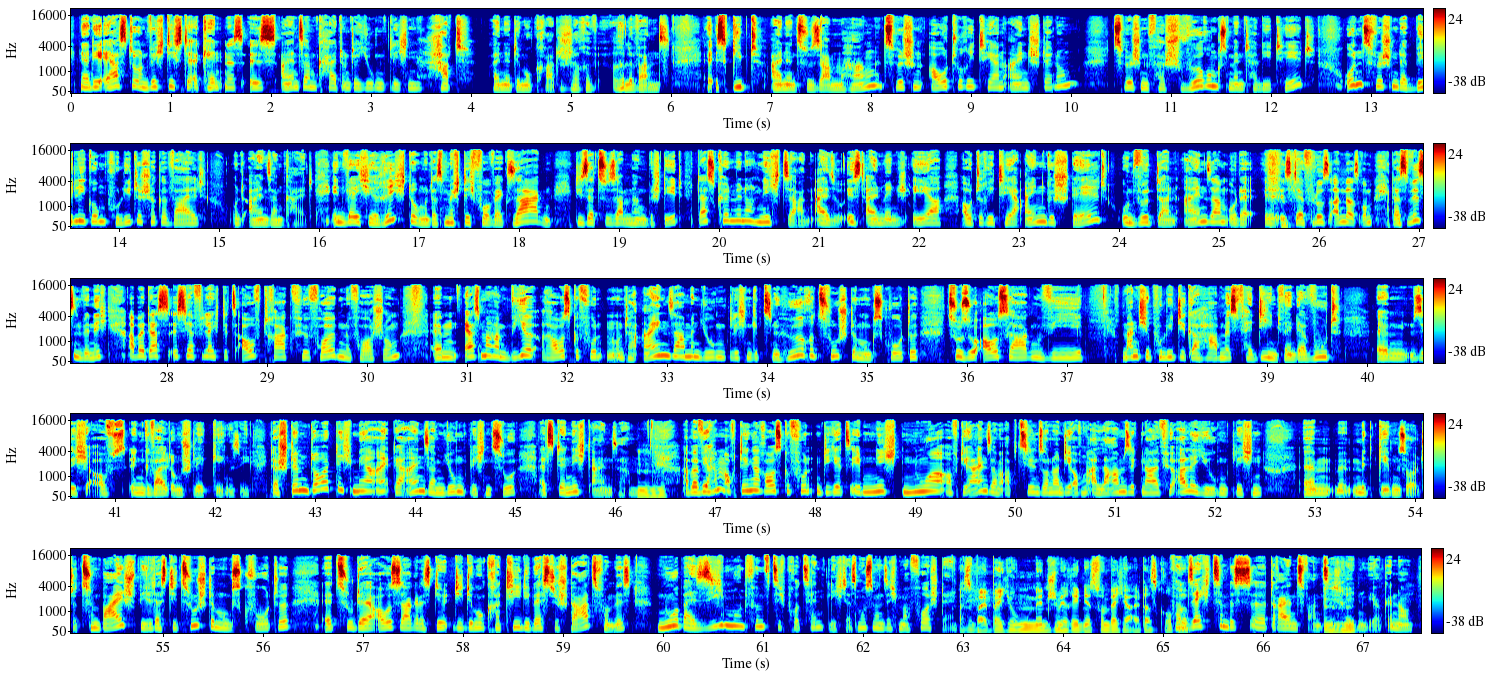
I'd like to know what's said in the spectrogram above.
Ja, die erste und wichtigste Erkenntnis ist, Einsamkeit unter Jugendlichen hat eine demokratische Re Relevanz. Es gibt einen Zusammenhang zwischen autoritären Einstellungen, zwischen Verschwörungsmentalität und zwischen der Billigung politischer Gewalt und Einsamkeit. In welche Richtung, das möchte ich vorweg sagen, dieser Zusammenhang besteht, das können wir noch nicht sagen. Also ist ein Mensch eher autoritär eingestellt und wird dann einsam oder äh, ist der Fluss andersrum? Das wissen wir nicht. Aber das ist ja vielleicht jetzt Auftrag für folgende Forschung. Ähm, erstmal haben wir herausgefunden, unter einsamen Jugendlichen gibt es eine höhere Zustimmungsquote zu so Aussagen wie, manche Politiker haben es verdient, wenn der Wut ähm, sich aufs, in Gewalt umschlägt gegen sie. Da stimmen deutlich mehr der einsamen Jugendlichen zu, als der nicht einsamen. Mhm. Aber wir haben auch Dinge herausgefunden, die jetzt eben nicht nur auf die Einsamen abzielen, sondern die auch ein Alarmsignal für alle Jugendlichen ähm, mitgeben sollte. Zum Beispiel, dass die Zustimmungsquote äh, zu der Aussage, dass die, die Demokratie die beste Staatsform ist, nur bei 57 Prozent liegt. Das muss man sich mal vorstellen. Also bei, bei jungen Menschen, wir reden jetzt von welcher Altersgruppe? Von 16 bis äh, 23 mhm. reden wir, genau.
